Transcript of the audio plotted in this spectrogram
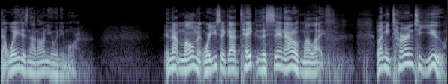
that weight is not on you anymore. In that moment where you say, God, take the sin out of my life, let me turn to you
